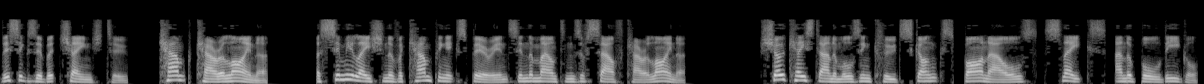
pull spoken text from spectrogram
this exhibit changed to Camp Carolina, a simulation of a camping experience in the mountains of South Carolina. Showcased animals include skunks, barn owls, snakes, and a bald eagle.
